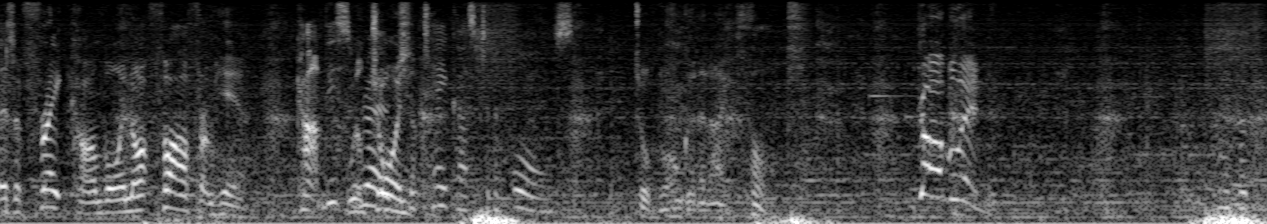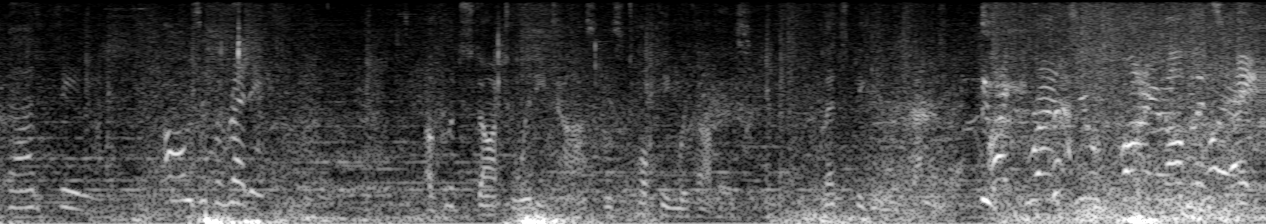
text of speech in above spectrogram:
There's a freight convoy not far from here. Come, This we'll road join should them. take us to the falls. Took longer than I thought. Goblin! I've a bad feeling. Arms at the ready. A good start to any task is talking with others. Let's begin with that. I grant you fire! Goblins hate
